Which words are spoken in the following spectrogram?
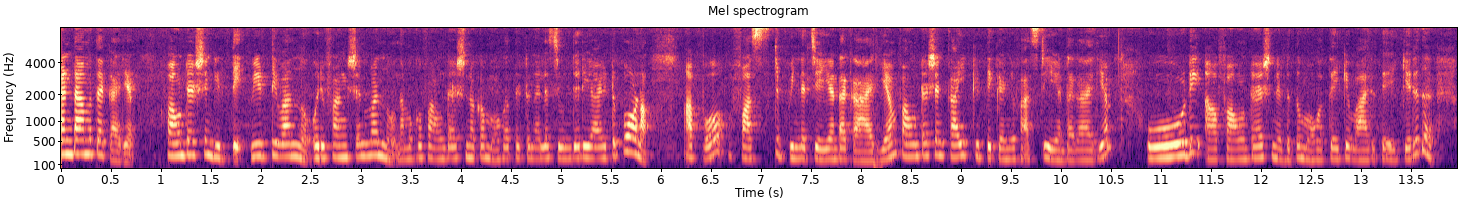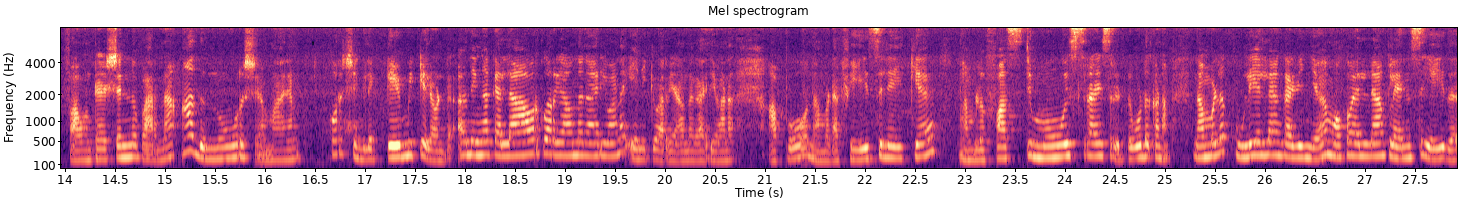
രണ്ടാമത്തെ കാര്യം. ഫൗണ്ടേഷൻ കിട്ടി. വീട്ടിൽ വന്നു ഒരു ഫംഗ്ഷൻ വന്നു. നമുക്ക് ഫൗണ്ടേഷനൊക്കെ മുഖത്തിട്ട് നല്ല സുന്ദരിയായിട്ട് പോകണം അപ്പോൾ ഫസ്റ്റ് പിന്നെ ചെയ്യേണ്ട കാര്യം ഫൗണ്ടേഷൻ കൈ കിട്ടിക്കഴിഞ്ഞ് ഫസ്റ്റ് ചെയ്യേണ്ട കാര്യം ഓടി ആ ഫൗണ്ടേഷൻ എടുത്ത് മുഖത്തേക്ക് വാരി തേക്കരുത്. ഫൗണ്ടേഷൻ എന്ന് പറഞ്ഞാൽ അത് നൂറ് ശതമാനം കുറച്ചെങ്കിലും കെമിക്കലുണ്ട്. അത് നിങ്ങൾക്ക് എല്ലാവർക്കും അറിയാവുന്ന കാര്യമാണ് എനിക്കും അറിയാവുന്ന കാര്യമാണ്. അപ്പോൾ നമ്മുടെ ഫേസിലേക്ക് നമ്മൾ ഫസ്റ്റ് മോയ്സ്ചറൈസർ ഇട്ട് കൊടുക്കണം. നമ്മൾ കുളിയെല്ലാം കഴിഞ്ഞ് മുഖമെല്ലാം ക്ലെൻസ് ചെയ്ത്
